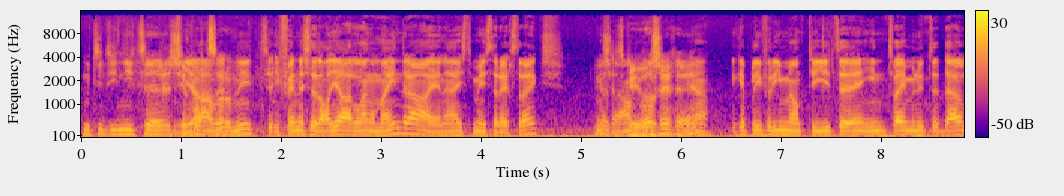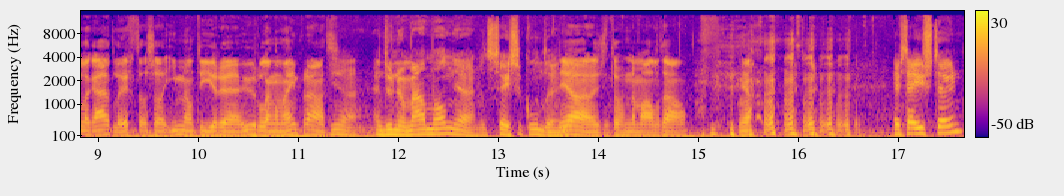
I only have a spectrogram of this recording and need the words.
Moeten die niet uh, zeggen Ja, wat, uh... waarom niet? Ik vind dat ze er al jarenlang omheen draaien. En hij is tenminste rechtstreeks. Ja, dat kun je wel zeggen, hè? Ja. Ik heb liever iemand die het uh, in twee minuten duidelijk uitlegt... als iemand die er urenlang omheen praat. Ja. En doe normaal, man. Ja, dat is twee seconden. Ja, dat is toch een normale taal. ja. Heeft hij uw steun?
